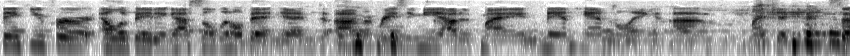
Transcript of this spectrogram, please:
thank you for elevating us a little bit and um, raising me out of my manhandling of my chicken. So,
